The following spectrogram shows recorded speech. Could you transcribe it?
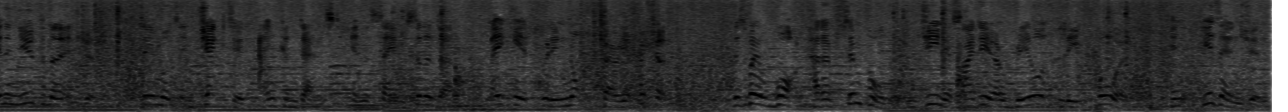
In the Newcomen engine, steam was injected and condensed in the same cylinder, making it really not very efficient. This is where Watt had a simple, ingenious idea, a real leap forward. In his engine,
